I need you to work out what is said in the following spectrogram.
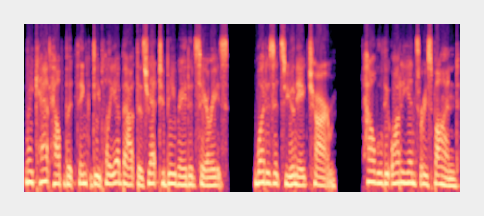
We can't help but think deeply about this yet-to-be-rated series. What is its unique charm? How will the audience respond?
